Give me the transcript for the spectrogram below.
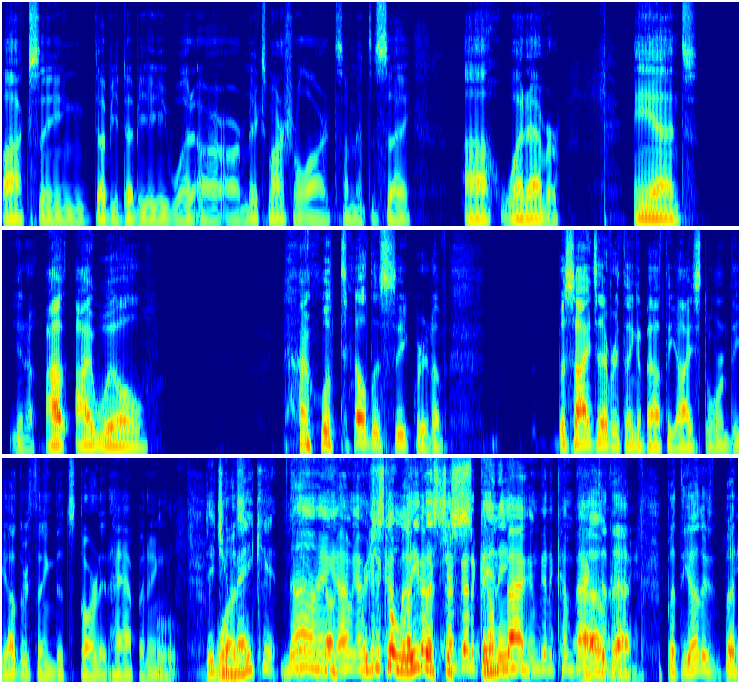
boxing, WWE, what or, or mixed martial arts. I meant to say, uh, whatever, and you know, I I will. I will tell the secret of besides everything about the ice storm, the other thing that started happening. Well, Did you make it? No, Uh, hang I'm, I'm just gonna going to leave I'm gonna- us just I'm gonna spinning? come back. I'm going to come back to that. But the other, but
